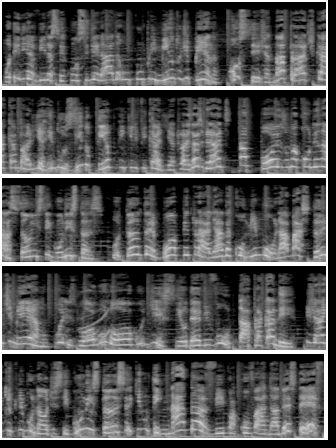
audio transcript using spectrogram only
poderia vir a ser considerada um cumprimento de pena, ou seja, na prática acabaria reduzindo o tempo em que ele ficaria atrás das grades após uma condenação em segunda instância. Portanto, é bom a petralhada comemorar bastante mesmo, pois logo logo Dirceu deve voltar pra cadeia. Já que o tribunal de segunda instância, que não tem nada a ver com a covardada STF,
